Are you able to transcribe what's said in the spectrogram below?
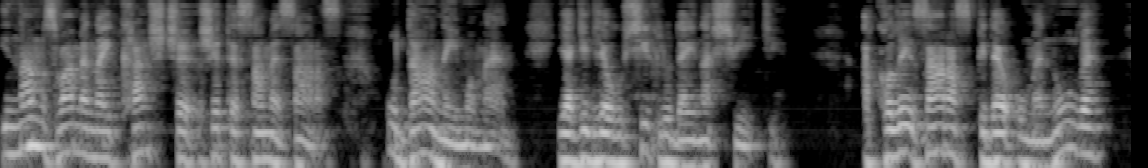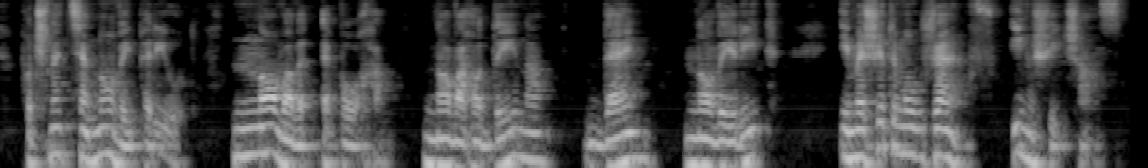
І нам з вами найкраще жити саме зараз, у даний момент, як і для усіх людей на світі. А коли зараз піде у минуле, почнеться новий період, нова епоха, нова година, день, новий рік, і ми житимо вже в інший час.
